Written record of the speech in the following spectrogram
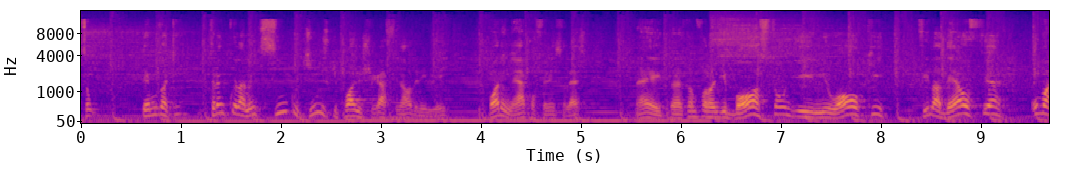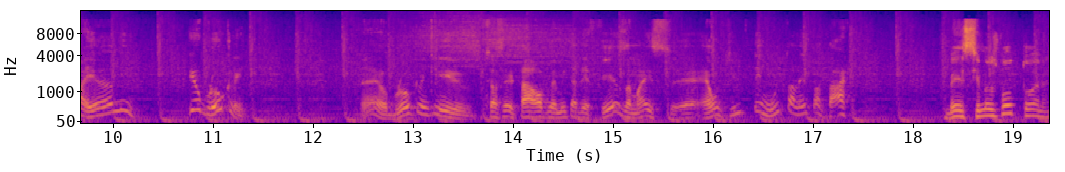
São, temos aqui tranquilamente cinco times que podem chegar à final da NBA, que podem ganhar a Conferência Leste. Né? Então, nós estamos falando de Boston, de Milwaukee, Filadélfia, o Miami e o Brooklyn. É, o Brooklyn que precisa acertar, obviamente, a defesa, mas é, é um time que tem muito talento no ataque. Ben Simmons voltou, né?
